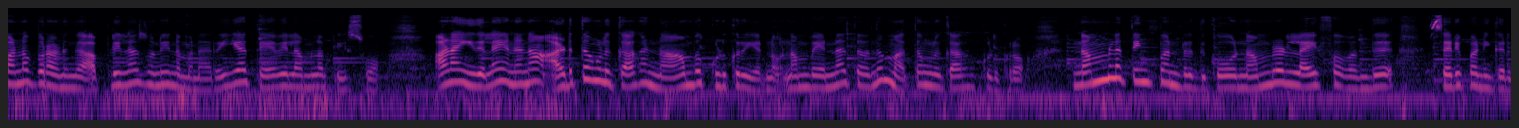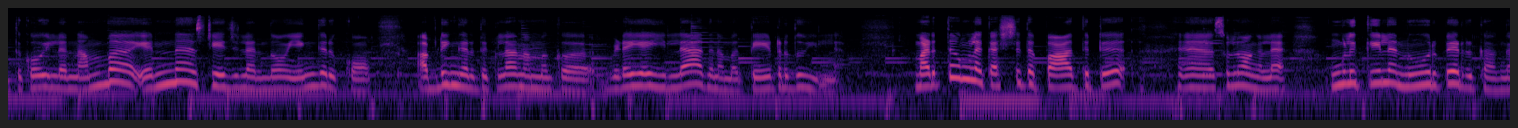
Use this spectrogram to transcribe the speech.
பண்ண போகிறானுங்க அப்படிலாம் சொல்லி நம்ம நிறைய தேவையில்லாமலாம் பேசுவோம். ஆனால் இதெல்லாம் என்னென்னா அடுத்தவங்களுக்காக நாம் கொடுக்குற எண்ணம். நம்ம எண்ணத்தை வந்து மற்றவங்களுக்காக கொடுக்குறோம். நம்மளை திங்க் பண்ணுறதுக்கோ நம்மளோட லைஃப்பை வந்து சரி பண்ணிக்கிறதுக்கோ இல்லை நம்ம என்ன ஸ்டேஜில் இருந்தோம் எங்கே இருக்கோம் அப்படிங்கிறதுக்கெலாம் நமக்கு விடையே இல்லை. அதை நம்ம தேடுறதும் இல்லை. மற்றவங்கள கஷ்டத்தை பார்த்துட்டு சொல்லுவாங்கள்ல உங்களுக்கு கீழே நூறு பேர் இருக்காங்க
